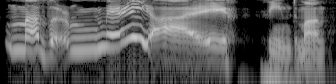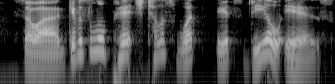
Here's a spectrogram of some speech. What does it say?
Mother May I themed month. So uh, give us a little pitch. Tell us what its deal is.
